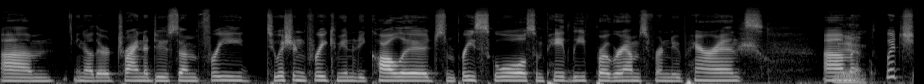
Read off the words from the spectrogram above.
Um, you know, they're trying to do some free tuition free community college, some preschool, some paid leave programs for new parents. Um, which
